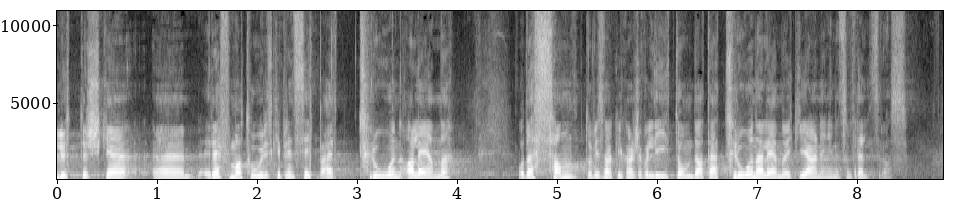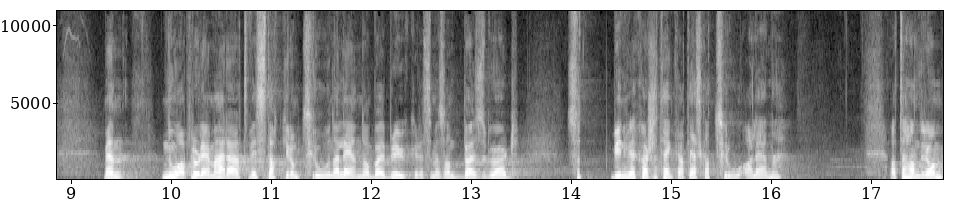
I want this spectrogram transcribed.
lutherske eh, reformatoriske prinsipp er troen alene. Og det er sant, og vi snakker kanskje for lite om det, at det er troen alene og ikke gjerningene som frelser oss. Men noe av problemet her er at vi snakker om troen alene og bare bruker det som en sånn buzzword. Så begynner vi kanskje å tenke at jeg skal tro alene. At det handler om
